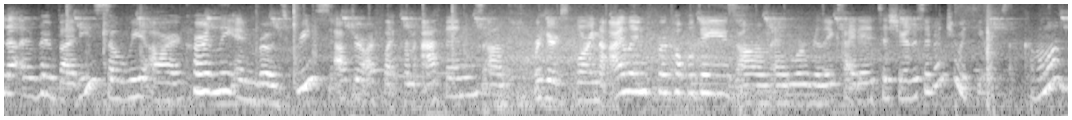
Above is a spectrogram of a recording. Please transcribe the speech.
Hello everybody, so we are currently in Rhodes, Greece after our flight from Athens. Um, we're here exploring the island for a couple days um, and we're really excited to share this adventure with you, so come along.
